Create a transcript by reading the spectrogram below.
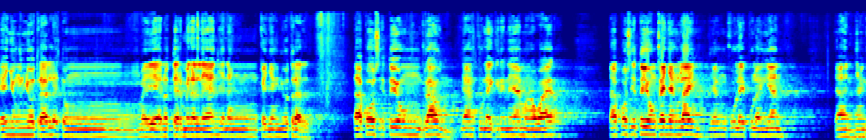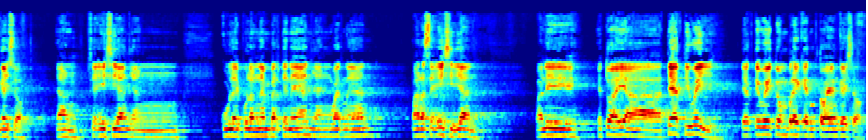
Yan yung neutral, itong may ano terminal na yan, yan ang kanyang neutral. Tapos ito yung ground. Yan, kulay green na yan, mga wire. Tapos ito yung kanyang line. Yung kulay pulang yan. Yan, yan guys, oh. Yan, sa AC yan, yung kulay pulang number 10 na yan, yung wire na yan. Para sa AC, yan. Bali, ito ay uh, ah, 30 way. 30 way itong breaker nito. Ayan guys, oh.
